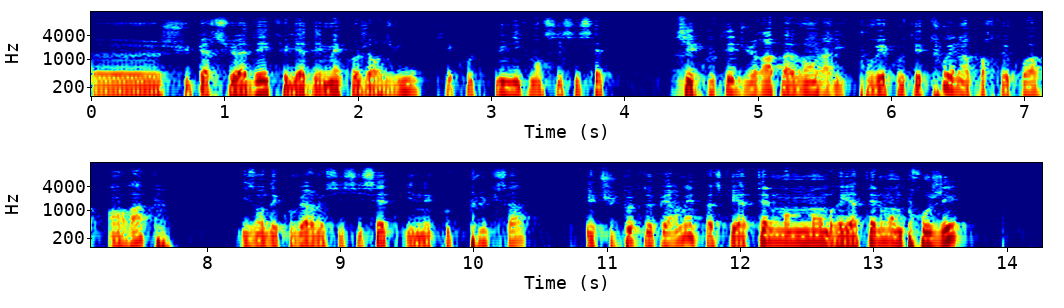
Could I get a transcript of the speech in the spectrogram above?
euh, je suis persuadé qu'il y a des mecs aujourd'hui qui écoutent uniquement 667 qui écoutaient du rap avant, Ouais. qui pouvaient écouter tout et n'importe quoi en rap. Ils ont découvert le 667, ils n'écoutent plus que ça. Et tu peux te le permettre parce qu'il y a tellement de membres et il y a tellement de projets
